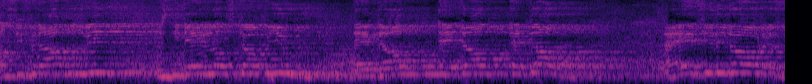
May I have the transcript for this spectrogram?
Als hij vanavond wint, is hij Nederlands kampioen. En dan, en dan, en dan. Hij heeft jullie nodig.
